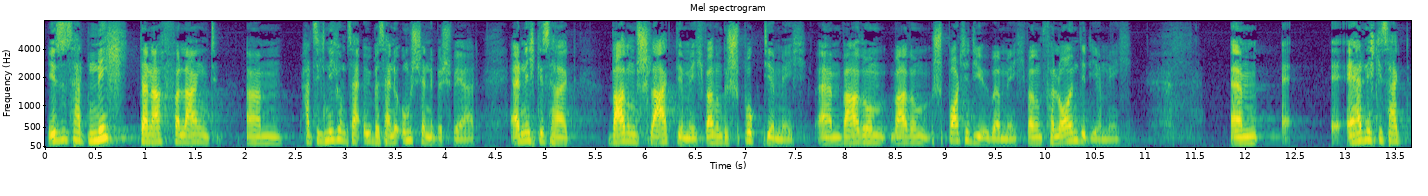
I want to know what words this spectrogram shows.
Jesus hat nicht danach verlangt, ähm, hat sich nicht um, über seine Umstände beschwert. Er hat nicht gesagt, warum schlagt ihr mich, warum bespuckt ihr mich, ähm, warum, warum spottet ihr über mich, warum verleumdet ihr mich. Ähm, er hat nicht gesagt,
